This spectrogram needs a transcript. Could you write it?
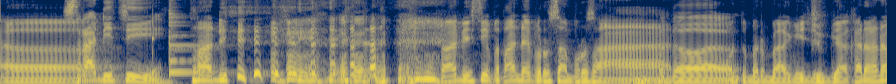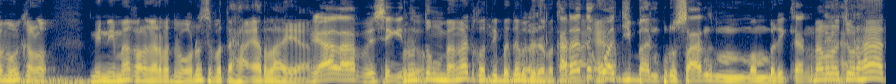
eh, Tradisi. tradisi tradisi pertanyaan dari perusahaan-perusahaan Betul. untuk berbagi juga kadang-kadang mungkin kalau minimal kalau nggak dapat bonus dapat THR lah ya Ya lah, biasa gitu. beruntung banget kalau tiba-tiba udah dapat Karena itu THR kewajiban perusahaan memberikan kenapa lo curhat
